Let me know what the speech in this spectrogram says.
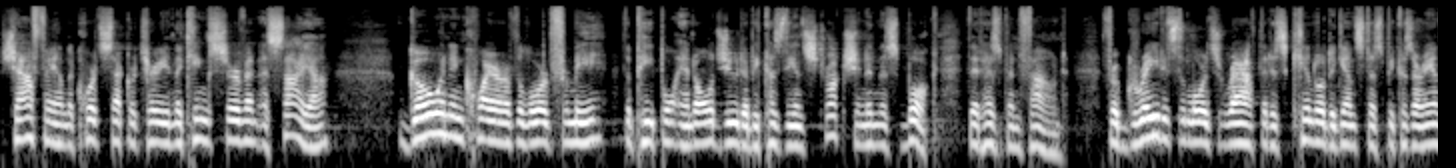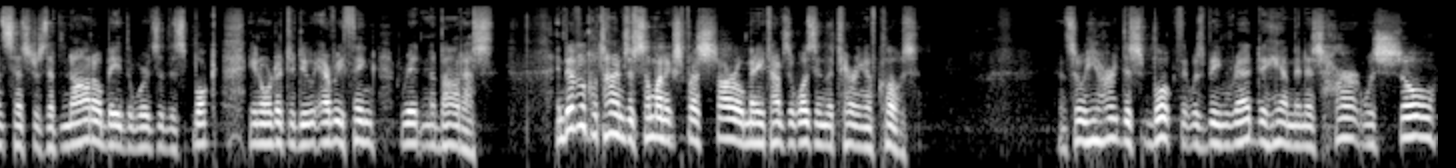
Shaphan, the court secretary, and the king's servant Asaiah, Go and inquire of the Lord for me the people and all Judah because the instruction in this book that has been found. For great is the Lord's wrath that is kindled against us because our ancestors have not obeyed the words of this book in order to do everything written about us. In biblical times, if someone expressed sorrow, many times it was in the tearing of clothes. And so he heard this book that was being read to him, and his heart was so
